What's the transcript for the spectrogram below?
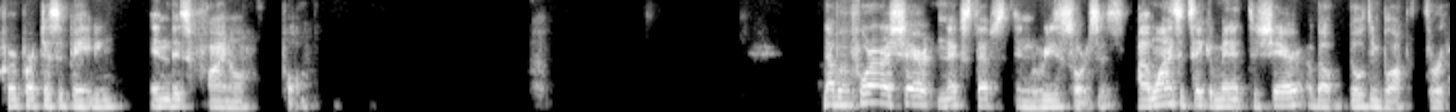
for participating in this final poll. Now, before I share next steps and resources, I wanted to take a minute to share about building block three.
